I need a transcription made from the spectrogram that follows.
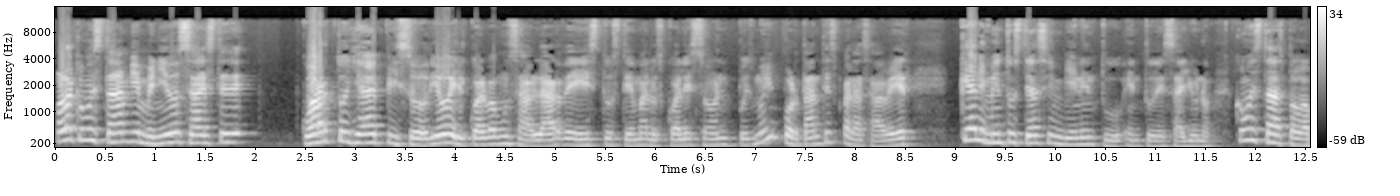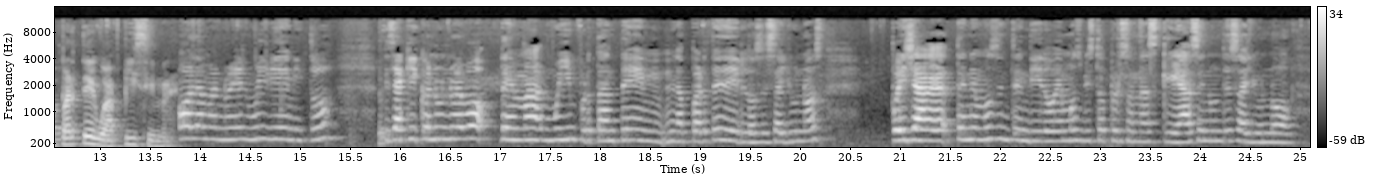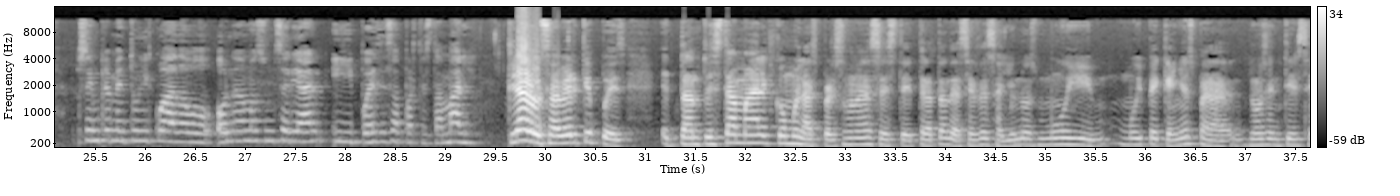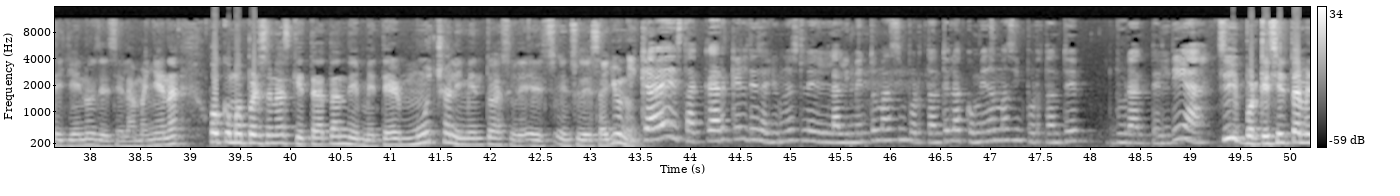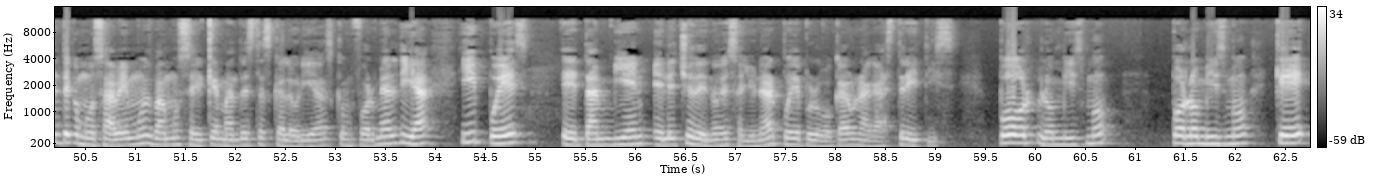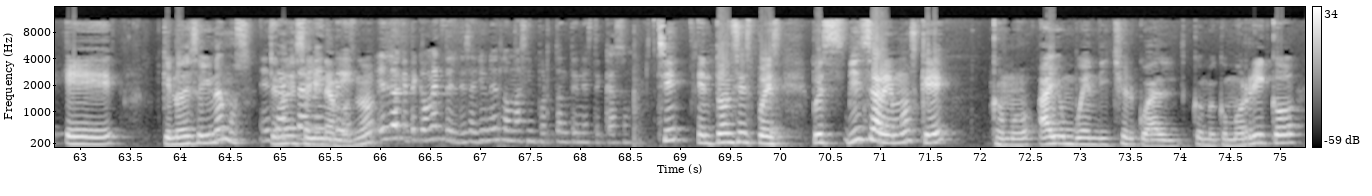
Hola, ¿cómo están? Bienvenidos a este cuarto ya episodio, el cual vamos a hablar de estos temas, los cuales son pues muy importantes para saber qué alimentos te hacen bien en tu, en tu desayuno. ¿Cómo estás, Pau? Aparte, guapísima. Hola, Manuel, muy bien. ¿Y tú? Pues aquí con un nuevo tema muy importante en, en la parte de los desayunos. Pues ya tenemos entendido, hemos visto personas que hacen un desayuno simplemente un licuado o nada más un cereal y pues esa parte está mal. Claro, saber que pues eh, tanto está mal como las personas este, tratan de hacer desayunos muy, muy pequeños para no sentirse llenos desde la mañana o como personas que tratan de meter mucho alimento a su, en su desayuno. Y cabe destacar que el desayuno es el alimento más importante, la comida más importante durante el día. Sí, porque ciertamente como sabemos vamos a ir quemando estas calorías conforme al día y pues eh, también el hecho de no desayunar puede provocar una gastritis por lo mismo, por lo mismo que, eh, que no desayunamos, que no desayunamos, ¿no? Es lo que te comento, el desayuno es lo más importante en este caso. Sí, entonces pues, pues bien sabemos que como hay un buen dicho el cual come como rico,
